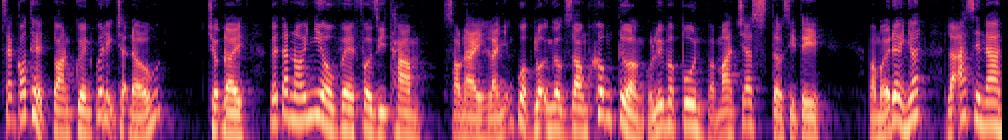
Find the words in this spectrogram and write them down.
sẽ có thể toàn quyền quyết định trận đấu. Trước đây, người ta nói nhiều về Fergie Time, sau này là những cuộc lội ngược dòng không tưởng của Liverpool và Manchester City. Và mới đây nhất là Arsenal,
